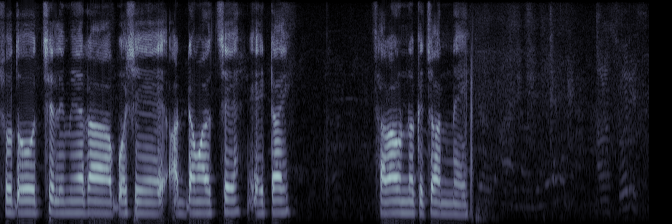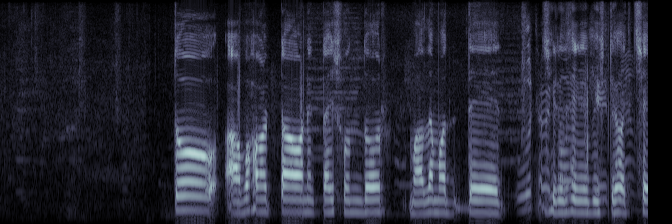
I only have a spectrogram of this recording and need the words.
শুধু ছেলেমেয়েরা বসে আড্ডা মারছে এটাই। ছাড়া অন্য কিছু আর নেই। তো আবহাওয়াটা অনেকটাই সুন্দর মাঝে মধ্যে ঝিরি ঝিরি বৃষ্টি হচ্ছে।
